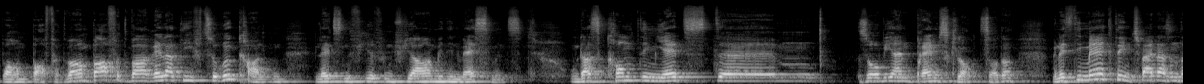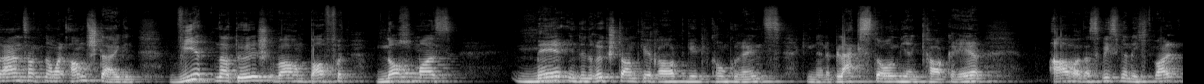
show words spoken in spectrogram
Warren Buffett. Warren Buffett war relativ zurückhaltend in den letzten vier, fünf Jahren mit Investments. Und das kommt ihm jetzt ähm, so wie ein Bremsklotz, oder? Wenn jetzt die Märkte im 2023 nochmal ansteigen, wird natürlich Warren Buffett nochmals mehr in den Rückstand geraten gegen Konkurrenz, gegen eine Blackstone wie ein KKR. Aber das wissen wir nicht, weil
